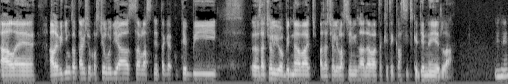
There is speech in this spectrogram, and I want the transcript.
Ale, ale vidím to tak, že proste ľudia sa vlastne tak ako keby e, začali objednávať a začali vlastne vyhľadávať také tie klasické denné jedlá. Mm-hmm.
